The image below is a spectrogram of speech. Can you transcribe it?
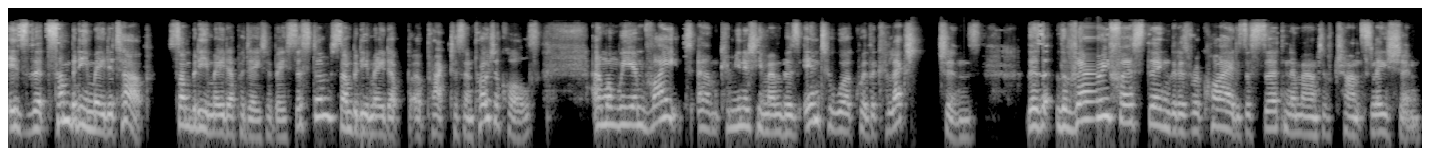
is that somebody made it up. Somebody made up a database system, somebody made up a practice and protocols. And when we invite um, community members in to work with the collections, there's the very first thing that is required is a certain amount of translation.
